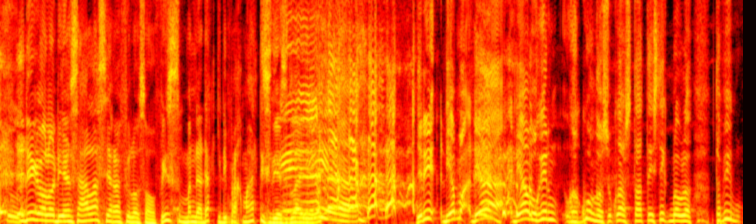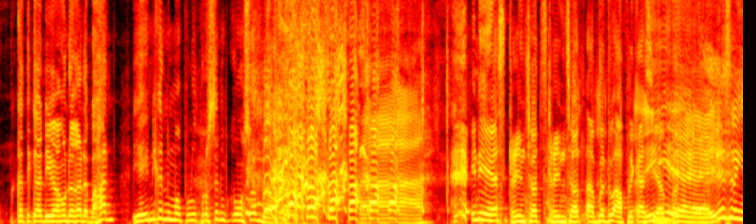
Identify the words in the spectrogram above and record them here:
itu. Jadi kalau dia salah secara filosofis, mendadak jadi pragmatis dia setelahnya. Iya. Jadi dia dia dia mungkin wah gue nggak suka statistik bla bla. Tapi ketika dia yang udah gak ada bahan, ya ini kan 50% kemasukan bla bla. Nah, Ini ya screenshot screenshot apa tuh aplikasi apa? Iya, dia sering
